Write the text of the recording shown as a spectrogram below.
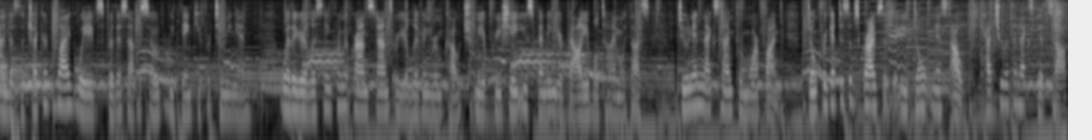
And as the checkered flag waves for this episode, we thank you for tuning in. Whether you're listening from the grandstands or your living room couch, we appreciate you spending your valuable time with us. Tune in next time for more fun. Don't forget to subscribe so that you don't miss out. Catch you at the next pit stop.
